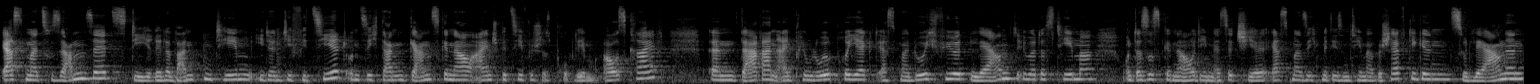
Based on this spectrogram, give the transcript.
erstmal zusammensetzt, die relevanten Themen identifiziert und sich dann ganz genau ein spezifisches Problem rausgreift, ähm, daran ein Pilotprojekt erstmal durchführt, lernt über das Thema. Und das ist genau die Message hier. Erstmal sich mit diesem Thema beschäftigen, zu lernen,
